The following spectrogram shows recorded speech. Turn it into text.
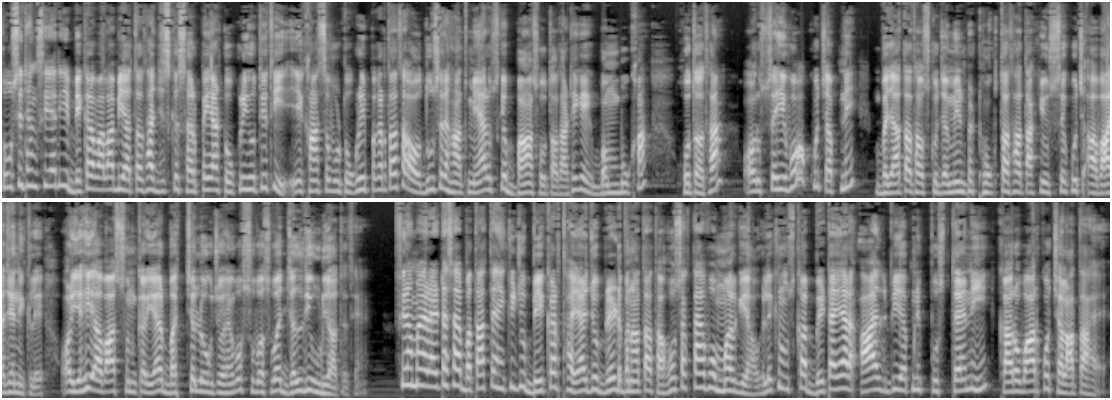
तो उसी ढंग से यार ये बेकर वाला भी आता था, जिसके सर पे यार टोकरी होती थी, एक हाथ से वो टोकरी पकड़ता था और दूसरे हाथ में यार उसके बाँस होता था, ठीक है? बम्बू का होता था और उससे ही वो कुछ अपने बजाता था, उसको ज़मीन पर ठोकता था ताकि उससे कुछ आवाज़ें निकले। और यही आवाज़ सुनकर यार बच्चे लोग जो है वो सुबह सुबह जल्दी उड़ जाते थे। फिर हमारे राइटर साहब बताते हैं कि जो बेकर था यार जो ब्रेड बनाता था, हो सकता है वो मर गया हो, लेकिन उसका बेटा यार आज भी अपनी पुस्तैनी कारोबार को चलाता है।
